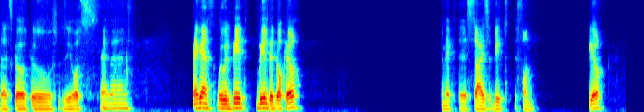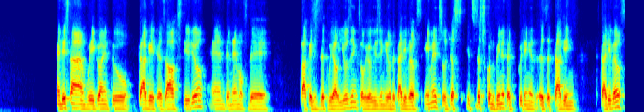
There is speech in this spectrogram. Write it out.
Let's go to 07. Again, we will build, build the Docker make the size a bit fun here. And this time we're going to tag it as RStudio and the name of the packages that we are using. So we are using here the tidyverse image. So just it's just convenient at putting it as a tagging tidyverse.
